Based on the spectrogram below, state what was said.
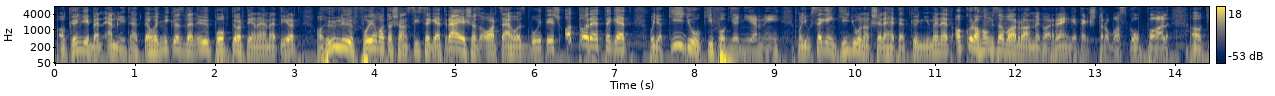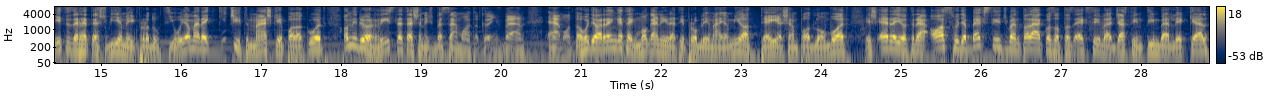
A könyvében említette, hogy miközben ő pop történelmet írt, a hüllő folyamatosan sziszeget rá és az arcához bújt, és attól retteget, hogy a kígyó ki fogja nyírni. Mondjuk szegény kígyónak se lehetett könnyű menet, akkor a hangzavarral meg a rengeteg strobaszkóppal. A 2007-es VMA produkciója már egy kicsit másképp alakult, amiről részletesen is beszámolt a könyvben. Elmondta, hogy a rengeteg magánéleti problémája miatt teljesen padlón szezon volt, és erre jött rá az, hogy a backstage-ben találkozott az exével Justin Timberlake-kel,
